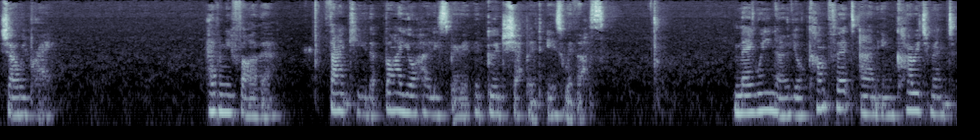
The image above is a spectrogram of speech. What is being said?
Shall we pray? Heavenly Father, thank you that by your Holy Spirit the Good Shepherd is with us. May we know your comfort and encouragement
